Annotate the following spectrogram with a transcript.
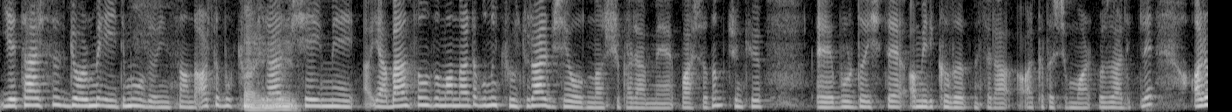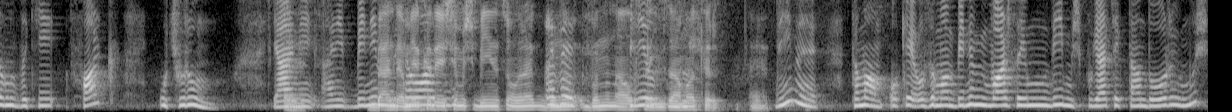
yetersiz görme eğitimi oluyor insanda. Artık bu kültürel Aynen. bir şey mi? Ya ben son zamanlarda bunun kültürel bir şey olduğundan şüphelenmeye başladım. Çünkü e, burada işte Amerikalı mesela arkadaşım var özellikle. Aramızdaki fark uçurum. Yani evet. hani benim Ben de Amerika'da yaşamış bir insan olarak bunu, evet, bunun altına imzamı atarım. Evet. Değil mi? Tamam okey o zaman benim varsayımım değilmiş bu gerçekten doğruymuş.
